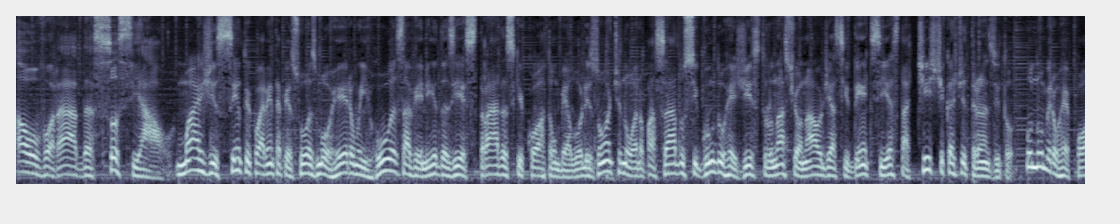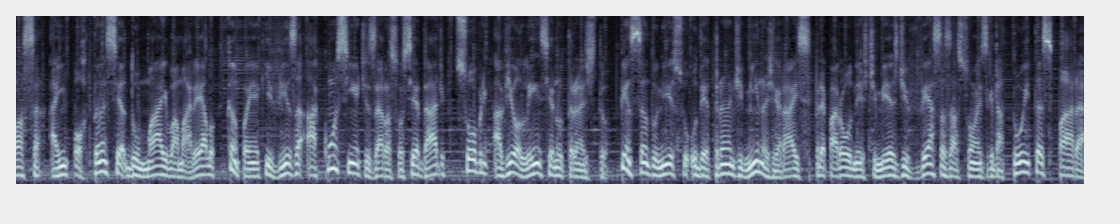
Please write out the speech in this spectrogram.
Alvorada Social. Mais de 140 pessoas morreram em ruas, avenidas e estradas que cortam Belo Horizonte no ano passado, segundo o Registro Nacional de Acidentes e Estatísticas de Trânsito. O número reforça a importância do Maio Amarelo, campanha que visa a conscientizar a sociedade sobre a violência no trânsito. Pensando nisso, o Detran de Minas Gerais preparou neste mês diversas ações gratuitas para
